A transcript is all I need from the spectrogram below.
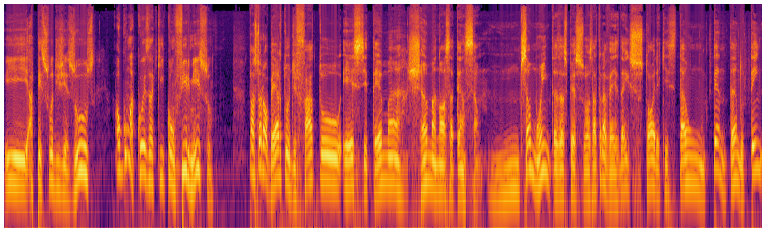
e a pessoa de Jesus? Alguma coisa que confirme isso? Pastor Alberto, de fato, esse tema chama nossa atenção. Hum, são muitas as pessoas, através da história, que estão tentando, têm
